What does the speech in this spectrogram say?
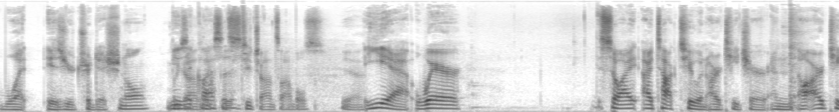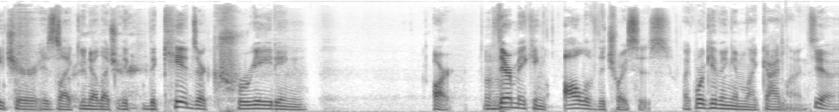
what is your traditional music Like, uh, classes teach ensembles. Yeah. yeah, where so I, I talked to an art teacher and our art teacher is like, you know, like the, the kids are creating art. Uh-huh. They're making all of the choices. Like we're giving them like guidelines. Yeah.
